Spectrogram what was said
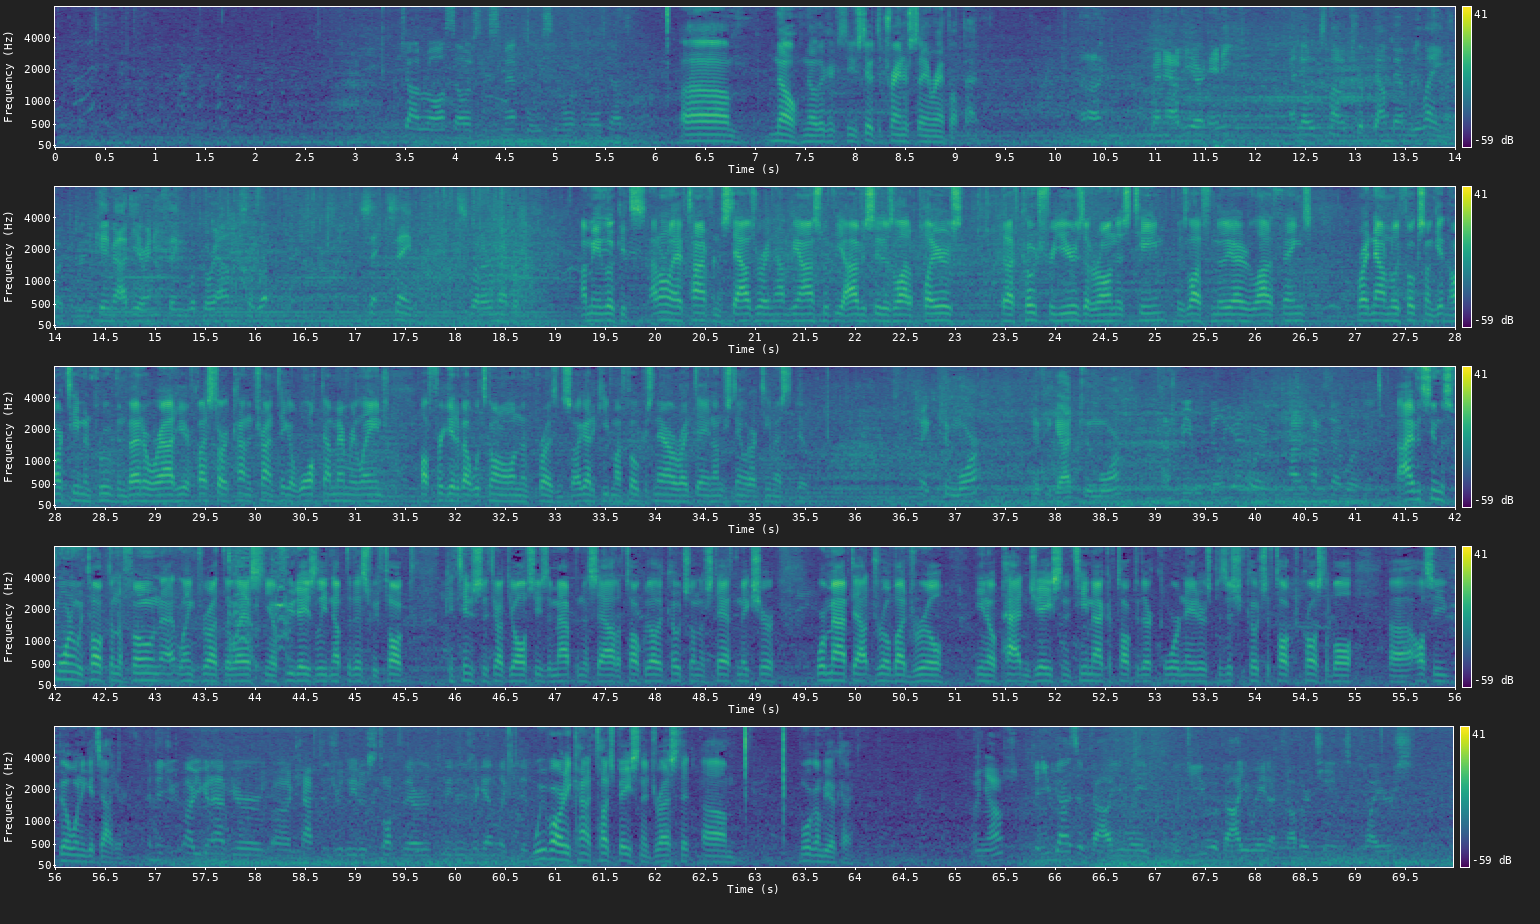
John Ross, Elerson Smith, will we see more from those guys? Um, no, no, they're going to stay with the trainers, stay and ramp up, Pat. Uh, went out here, any, I know it's not a trip down memory lane, but when you came out here, anything, look around and say, yep, same, same. This is what I remember. I mean, look, it's I don't really have time for nostalgia right now, to be honest with you. Obviously, there's a lot of players that I've coached for years that are on this team. There's a lot of familiarity with a lot of things. Right now, I'm really focused on getting our team improved and better. We're out here. If I start kind of trying to take a walk down memory lane, I'll forget about what's going on in the present. So I got to keep my focus narrow right there and understand what our team has to do. Take two more. If you got two more. Have you meet with Bill yet, or how, how does that work? I haven't seen this morning. We talked on the phone at length throughout the last you know few days leading up to this. We've talked continuously throughout the offseason, mapping this out. I've talked with other coaches on their staff to make sure we're mapped out drill by drill. You know, Pat and Jason and T-Mac have talked to their coordinators. Position coach have talked across the ball. Uh, also, Bill when he gets out here. And did you are you going to have your uh, captains, your leaders, talk to their leaders again, like you did? We've already kind of touched base and addressed it. Um, we're going to be okay. Anything else? Can you guys evaluate? Or do you evaluate another team's players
